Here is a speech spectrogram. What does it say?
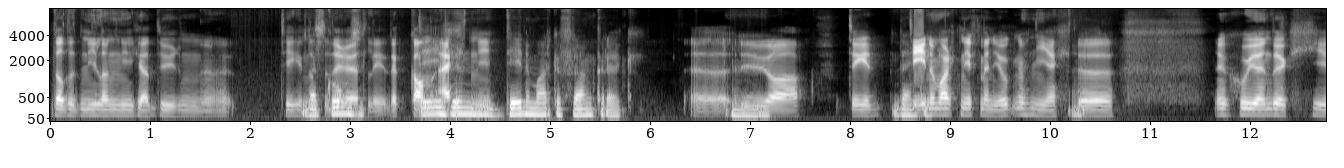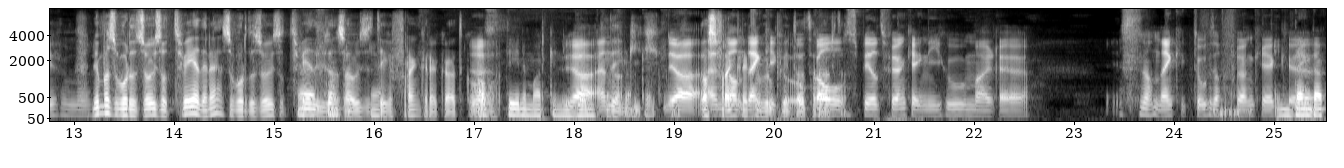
dat het niet lang niet gaat duren eh, tegen Dan dat ze komen eruit leven. Dat kan echt niet. Denemarken, Frankrijk. Eh. Ja, tegen Denk ik. Denemarken heeft men nu ook nog niet echt eh, een goede indruk gegeven. Nee, maar ze worden sowieso tweede, hè? Ze worden sowieso tweede, dus dan zouden ze ja. tegen Frankrijk uitkomen. Ja. Als Denemarken niet Ja, en denk ik. Ja, en dan denk ik, ook al hè. speelt Frankrijk niet goed, maar eh, dan denk ik toch dat Frankrijk Ik denk dat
